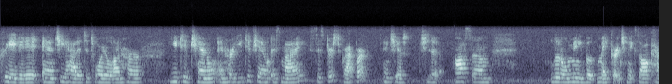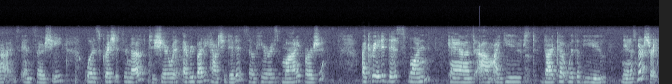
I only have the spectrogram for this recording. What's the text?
created it, and she had a tutorial on her YouTube channel, and her YouTube channel is My Sister Scrapper, and she has, she's an awesome little mini book maker and she makes all kinds. And so she was gracious enough to share with everybody how she did it. So here is my version. I created this one and um, I used die cut with a view Nana's Nursery.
